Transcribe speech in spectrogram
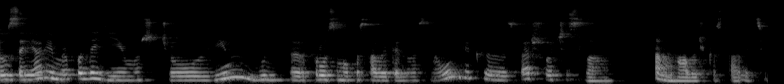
то в заяві ми подаємо, що він буде, просимо поставити нас на облік е, з першого числа. Там галочка ставиться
